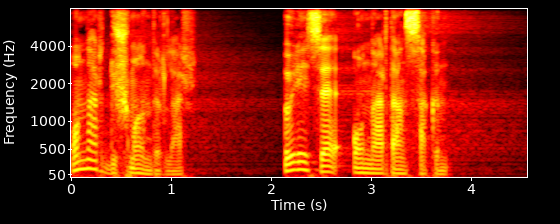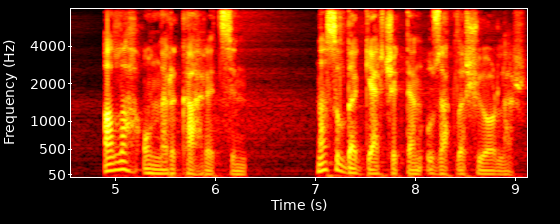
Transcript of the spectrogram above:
Onlar düşmandırlar. Öyleyse onlardan sakın. Allah onları kahretsin. Nasıl da gerçekten uzaklaşıyorlar.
